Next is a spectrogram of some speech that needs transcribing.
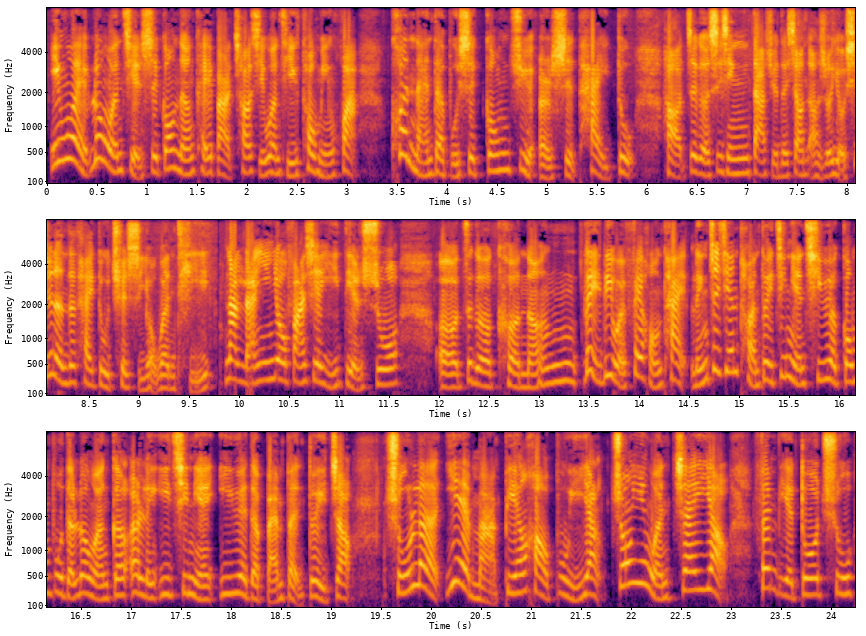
因为论文检视功能可以把抄袭问题透明化。”困难的不是工具，而是态度。好，这个世新大学的校长说，有些人的态度确实有问题。那蓝营又发现疑点，说，呃，这个可能立立委费宏泰、林志坚团队今年七月公布的论文跟二零一七年一月的版本对照，除了页码编号不一样，中英文摘要分别多出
